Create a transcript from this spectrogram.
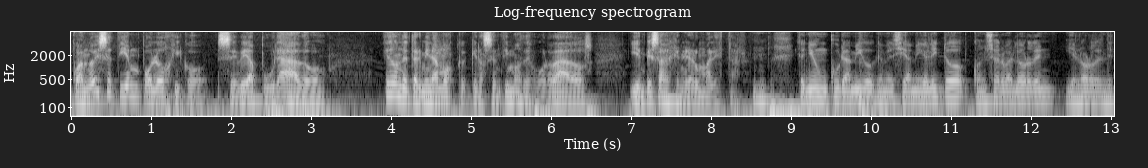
Cuando ese tiempo lógico se ve apurado, es donde terminamos que, nos sentimos desbordados y empieza a generar un malestar. Tenía un cura amigo que me decía, Miguelito, conserva el orden y el orden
